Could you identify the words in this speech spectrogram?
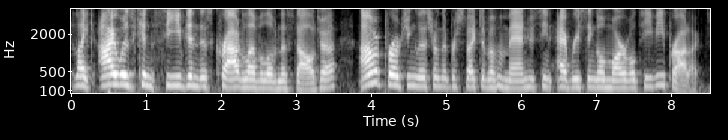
like I was conceived in this crowd level of nostalgia. I'm approaching this from the perspective of a man who's seen every single Marvel TV product.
